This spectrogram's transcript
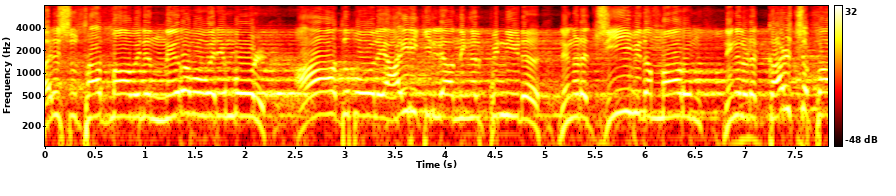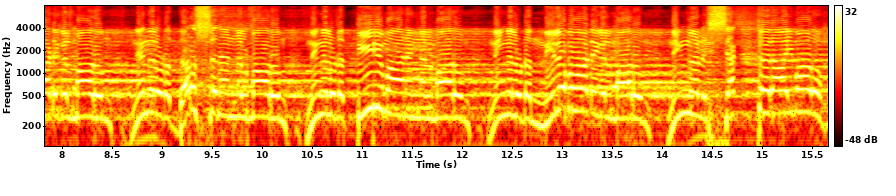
പരിശുദ്ധാത്മാവിന് നിറവ് വരുമ്പോൾ അതുപോലെ ആയിരിക്കില്ല നിങ്ങൾ പിന്നീട്. നിങ്ങളുടെ ജീവിതം മാറും നിങ്ങളുടെ കാഴ്ചപ്പാടുകൾ മാറും നിങ്ങളുടെ ദർശനങ്ങൾ മാറും നിങ്ങളുടെ തീരുമാനങ്ങൾ മാറും നിങ്ങളുടെ നിലപാടുകൾ മാറും നിങ്ങൾ ശക്തരായി മാറും.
